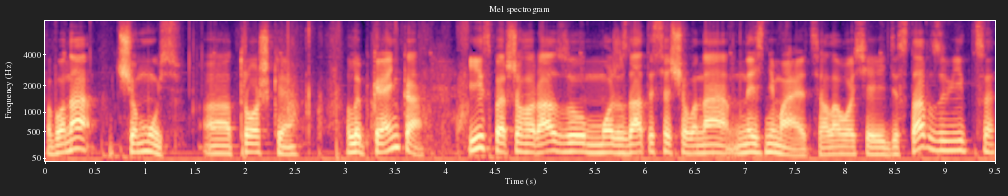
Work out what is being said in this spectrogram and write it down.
Вона чомусь е, трошки липкенька. І з першого разу може здатися, що вона не знімається. Але ось я її дістав звідси.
